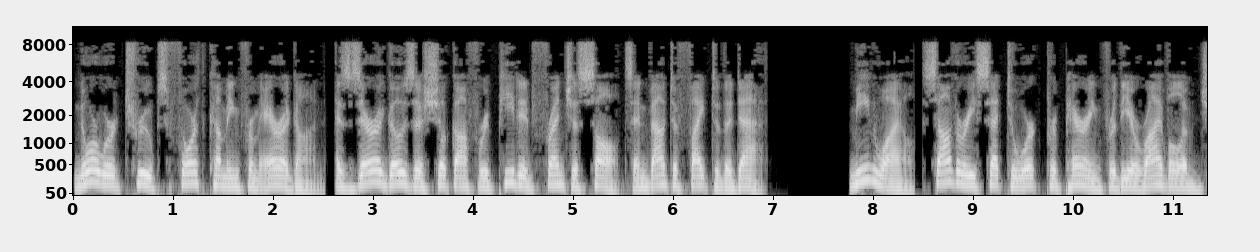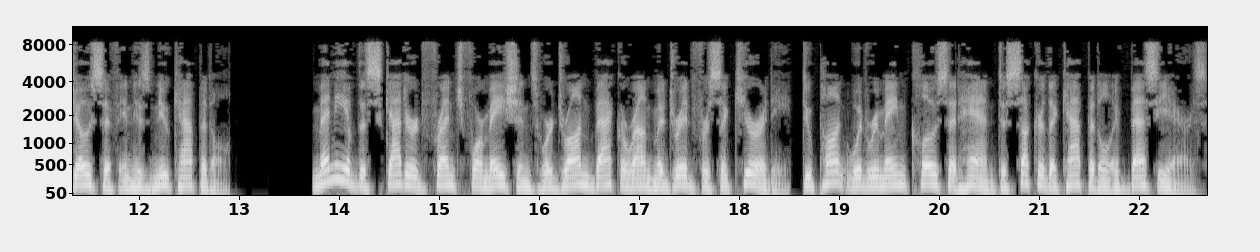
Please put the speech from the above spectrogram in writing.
Nor were troops forthcoming from Aragon, as Zaragoza shook off repeated French assaults and vowed to fight to the death. Meanwhile, Savary set to work preparing for the arrival of Joseph in his new capital. Many of the scattered French formations were drawn back around Madrid for security, Dupont would remain close at hand to succor the capital if Bessieres'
